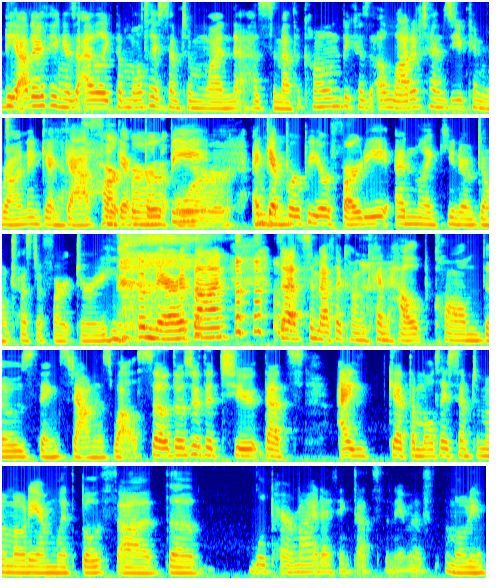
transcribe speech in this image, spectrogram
the other thing is I like the multi-symptom one that has simethicone because a lot of times you can run and get Yeah, gas and get burpy or and Mhm. get burpy or farty and like, you know, don't trust a fart during a marathon. that simethicone can help calm those things down as well. So those are the two that's I get the multi-symptom Imodium with both uh the loperamide, I think that's the name of Imodium.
